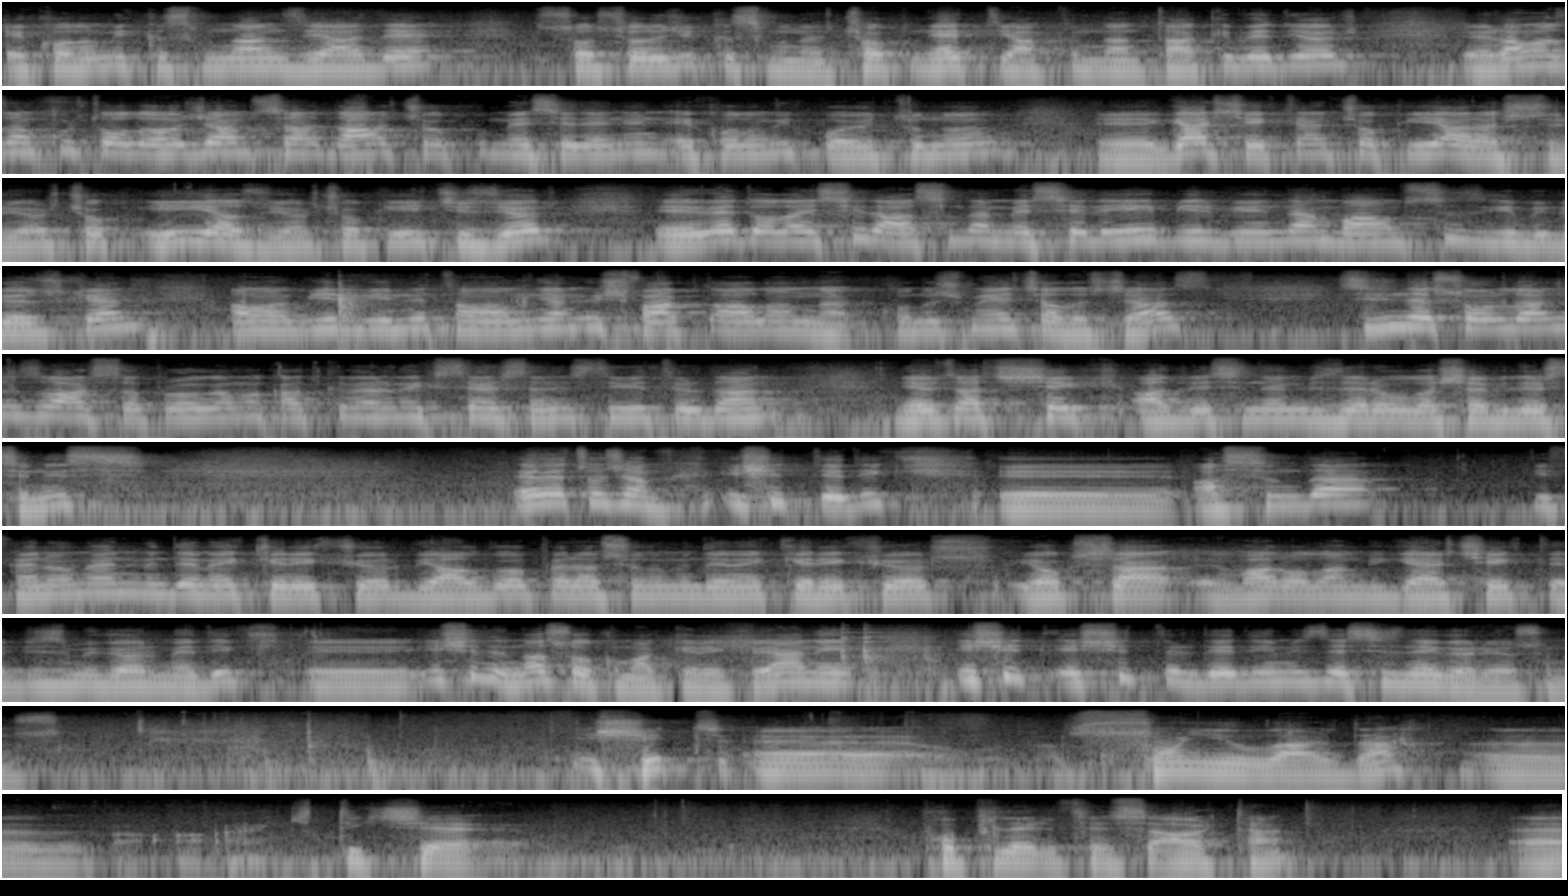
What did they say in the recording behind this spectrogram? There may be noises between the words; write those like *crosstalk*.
ekonomik kısmından ziyade sosyolojik kısmını çok net yakından takip ediyor. E, Ramazan Kurtoğlu hocamsa daha çok bu meselenin ekonomik boyutunu e, gerçekten çok iyi araştırıyor, çok iyi yazıyor, çok iyi çiziyor E, ve dolayısıyla aslında meseleyi birbirinden bağımsız gibi gözüken ama birbirini tamamlayan üç farklı alanla konuşmaya çalışacağız. Sizin de sorularınız varsa programa katkı vermek isterseniz Twitter'dan Nevzat Çiçek adresinden bizlere ulaşabilirsiniz. Evet hocam işit dedik. Ee, aslında bir fenomen mi demek gerekiyor, bir algı operasyonu mu demek gerekiyor yoksa var olan bir gerçek de biz mi görmedik? Ee, işiti nasıl okumak gerekiyor? Yani işit eşittir dediğimizde siz ne görüyorsunuz? İşit e, son yıllarda e, gittikçe popülaritesi artan, e,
